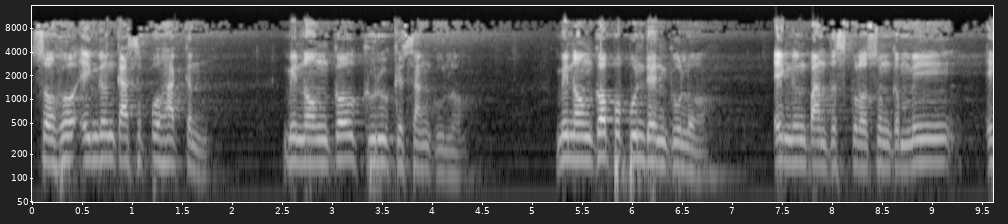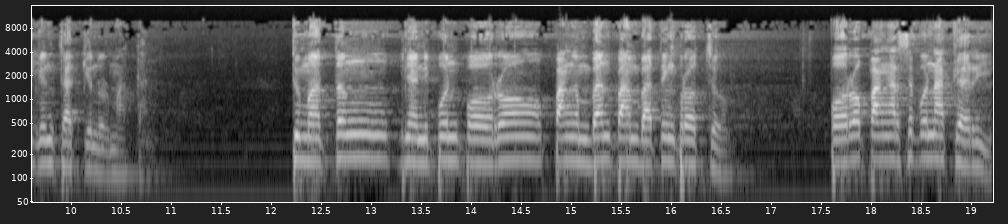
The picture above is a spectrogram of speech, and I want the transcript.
saha ingkang kasepuhaken. Minangka guru gesang kula. Minangka pepunden kula. Ingkang pantes kula sungkemi, ingkang daging hormatan. Dumateng penyanipun para pangemban pambating praja para pangarsipun nagari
